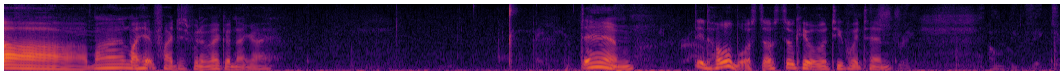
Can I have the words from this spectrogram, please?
Ah, man, my hip fight just wouldn't work on that guy. Damn. Did horrible. Still, still killed with a 2.10. straight. Only victory.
